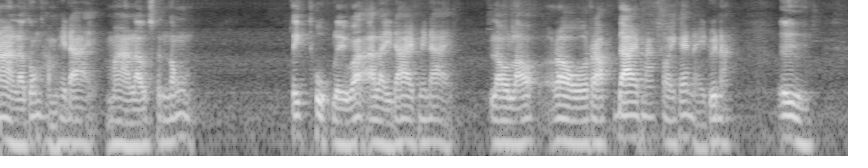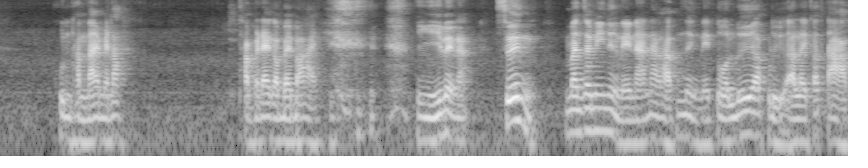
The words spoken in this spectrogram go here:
มาแล้วต้องทำให้ได้ มาแล้วฉันต้องติ๊กถูกเลยว่าอะไรได้ไม่ได้ เราเราเรารับได้มากน้อยแค่ไหนด้วยนะเออ คุณทำได้ไหมล่ะทำไม่ได้ก็บายบายอย่างนี้เลยนะซึ่งมันจะมีหนึ่งในนั้นนะครับหนึ่งในตัวเลือกหรืออะไรก็ตาม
